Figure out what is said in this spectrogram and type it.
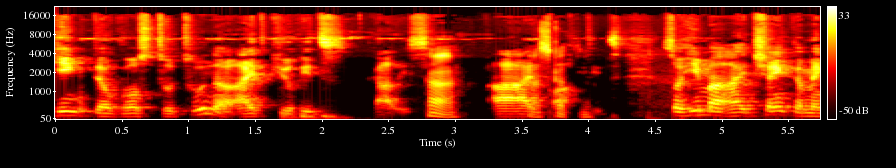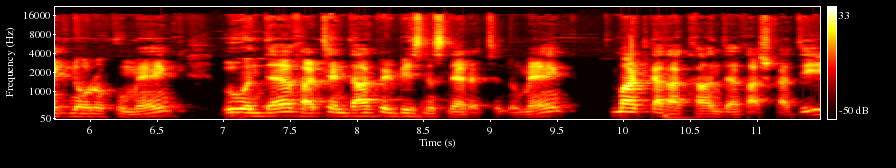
5% թութունը այդ քյուղից գալիս հա այդ վաղտից so հիմա այդ շենքը մենք նորոգում ենք ու այնտեղ արդեն դարբեր բիզնեսները տնում ենք մարդ կարա քանդեղ աշխատի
